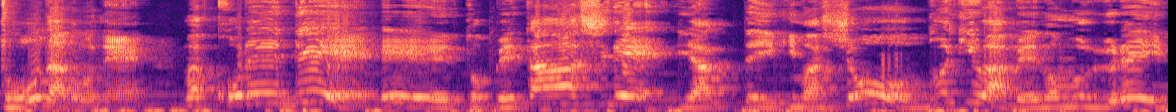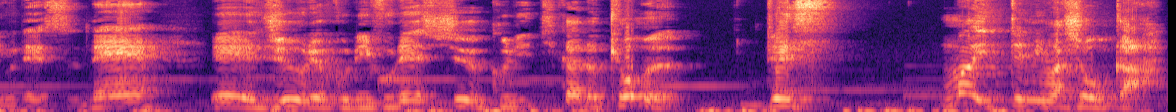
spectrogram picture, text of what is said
どうだろうね。まあ、これで、えっ、と、ベタ足でやっていきましょう。武器はベノムグレイブですね。えー重力、リフレッシュ、クリティカル、虚無です。まあ、行ってみましょうか。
